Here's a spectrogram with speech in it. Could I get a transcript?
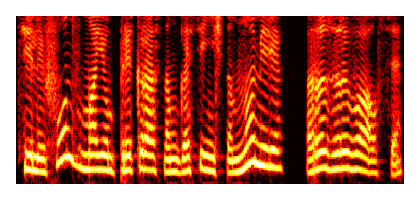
Телефон в моем прекрасном гостиничном номере разрывался.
